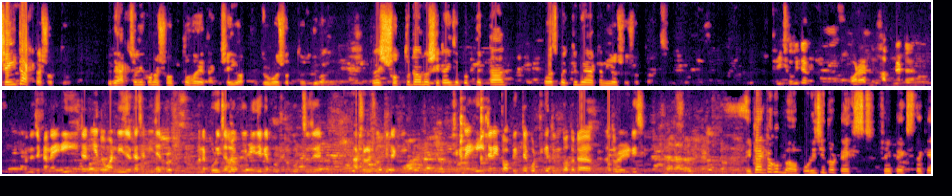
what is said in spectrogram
সেইটা একটা সত্য। যদি অ্যাকচুয়ালি কোনো সত্য হয়ে থাকে সেই অর্থে ধ্রুব সত্য যদি বলেন তাহলে সত্যটা হলো সেটাই যে প্রত্যেকটা পার্সপেক্টিভে একটা নিজস্ব সত্য আছে। এই ছবিটা করার ভাবনাটা মানে যেখানে এইটা নিয়ে তোমার নিজের কাছে নিজের প্রশ্ন মানে পরিচালকই নিজেকে প্রশ্ন করছে যে আসলে সত্যিটা কি? সেখানে এইটা নিয়ে টপিকটা করতে গিয়ে তুমি কতটা কতটা রেডি ছিলে? এটা একটা খুব পরিচিত টেক্সট সেই টেক্সট থেকে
